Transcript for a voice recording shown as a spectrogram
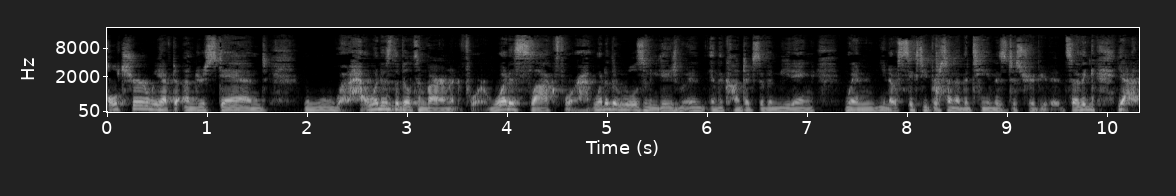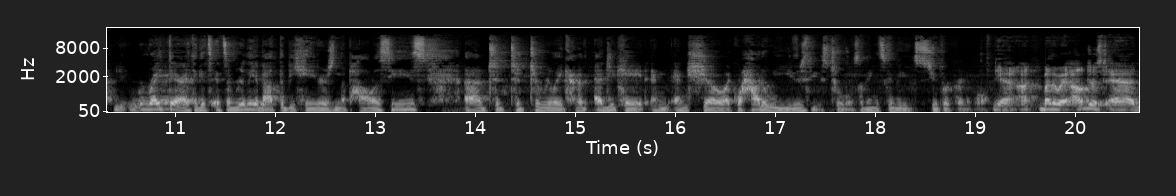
culture, we have to understand what is the built environment for? What is Slack for? What are the rules of engagement in, in, the context of a meeting when, you know, 60% of the team is distributed? So I think, yeah, right there, I think it's, it's really about the behaviors and the policies uh, to, to, to, really kind of educate and, and show like, well, how do we use these tools? I think it's going to be super critical. Yeah. Uh, by the way, I'll just add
